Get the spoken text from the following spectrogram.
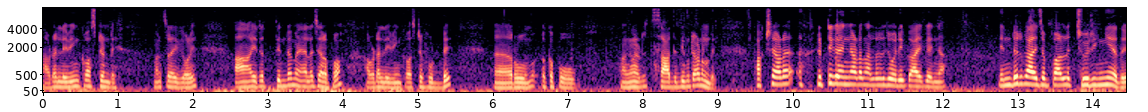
അവിടെ ലിവിങ് കോസ്റ്റ് ഉണ്ട്. മനസ്സിലാക്കിക്കോളി. ആയിരത്തിന്റെ മേലെ ചിലപ്പോൾ അവിടെ ലിവിങ് കോസ്റ്റ് ഫുഡ് റൂം ഒക്കെ പോവും അങ്ങനെ ഒരു സാധ്യതയും കൂടി അവിടെ ഉണ്ട്. പക്ഷേ അവിടെ കിട്ടിക്കഴിഞ്ഞാൽ അവിടെ നല്ലൊരു ജോലിയൊക്കെ ആയിക്കഴിഞ്ഞാൽ എന്റെ ഒരു കാഴ്ചപ്പാടിൽ ചുരുങ്ങിയത്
